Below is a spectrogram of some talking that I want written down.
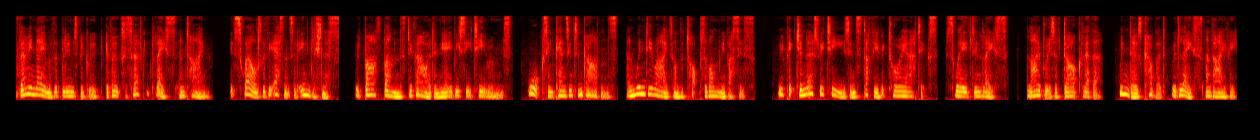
very name of the Bloomsbury Group evokes a certain place and time. It swells with the essence of Englishness, with Bath buns devoured in the ABC tea rooms, walks in Kensington Gardens, and windy rides on the tops of omnibuses. We picture nursery teas in stuffy Victorian attics, swathed in lace, libraries of dark leather, windows covered with lace and ivy.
